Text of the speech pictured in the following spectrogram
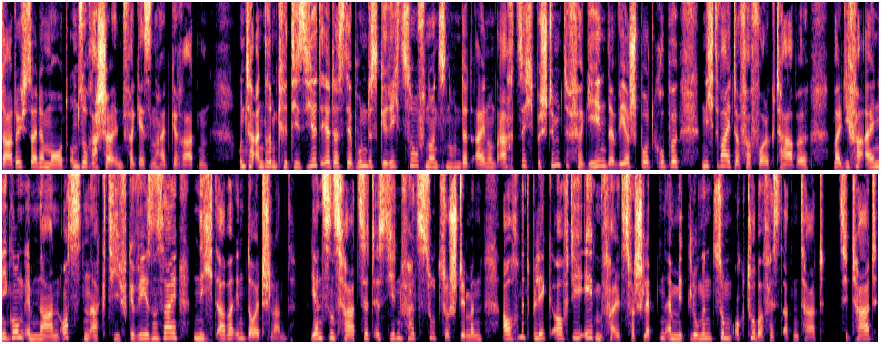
Dadurch sei der Mord umso rascher in Vergessenheit geraten. Unter anderem kritisiert er, dass der Bundesgerichtshof 1981 bestimmte Vergehen der Wehrsportgruppe nicht weiterverfolgt habe, weil die Vereinigung im Nahen Osten aktiv gewesen sei, nicht aber in Deutschland. Jensens Fazit ist jedenfalls zuzustimmen, auch mit Blick auf die ebenfalls verschleppten Ermittlungen zum Oktoberfestattentat. Zitat,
